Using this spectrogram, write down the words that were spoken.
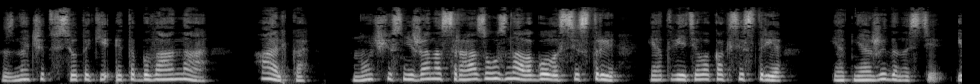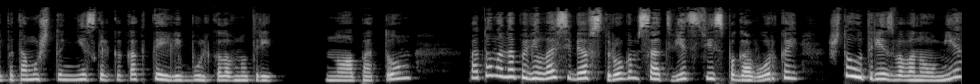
Значит, все-таки это была она, Алька. Ночью Снежана сразу узнала голос сестры и ответила как сестре, и от неожиданности, и потому что несколько коктейлей булькало внутри. Ну а потом... Потом она повела себя в строгом соответствии с поговоркой, что у трезвого на уме,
